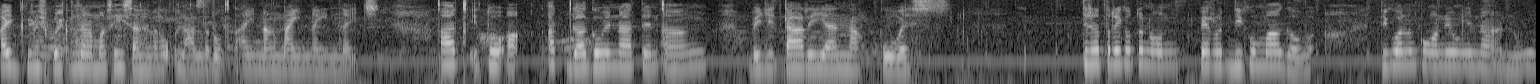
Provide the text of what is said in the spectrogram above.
Hi guys, welcome na naman sa isang laro. Lalaro tayo ng 99 Nights. At ito, ah, at gagawin natin ang vegetarian na quest. Tinatry ko to noon, pero di ko magawa. Di ko alam kung ano yung inaano.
